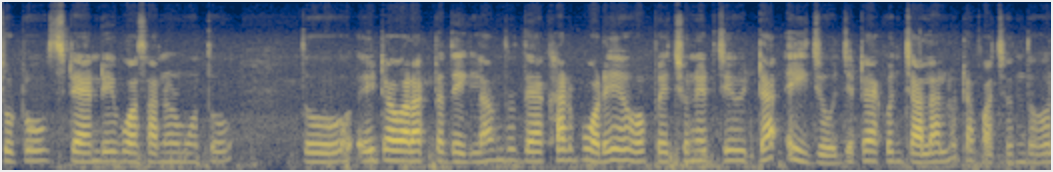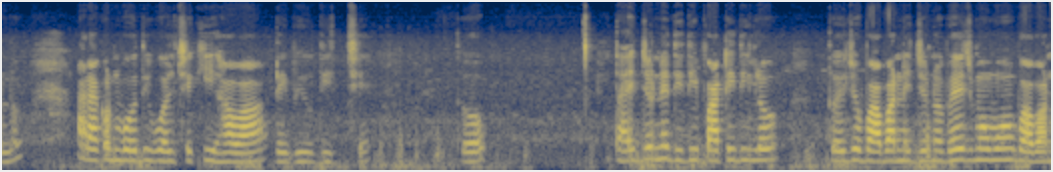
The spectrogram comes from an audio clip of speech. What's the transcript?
ছোট স্ট্যান্ডে বসানোর মতো। তো এইটাও আর একটা দেখলাম। তো দেখার পরে ও পেছনের যে ওইটা, এই যে যেটা এখন চালালো, ওটা পছন্দ হলো। আর এখন বৌদি বলছে কি হাওয়া রিভিউ দিচ্ছে। তো তাই জন্যে দিদি পাঠিয়ে দিল। তো এই যে বাবানের জন্য ভেজ মোমো, বাবান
